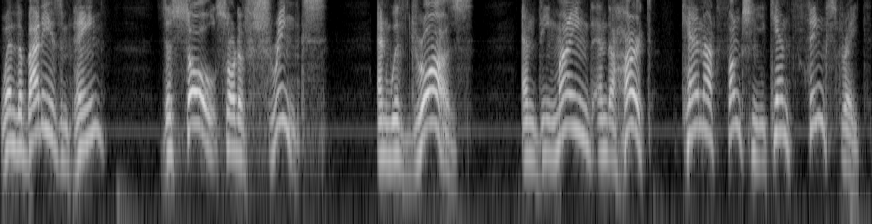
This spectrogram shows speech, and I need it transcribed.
When the body is in pain, the soul sort of shrinks and withdraws, and the mind and the heart cannot function. You can't think straight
